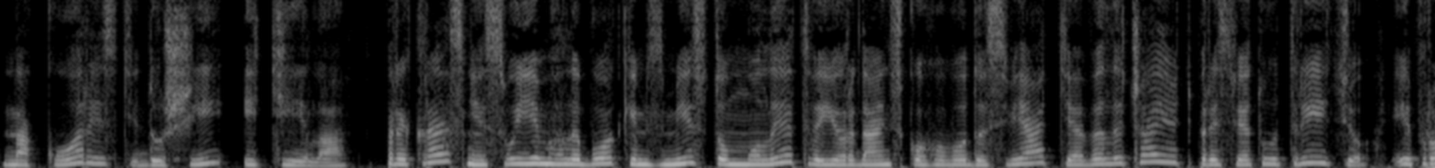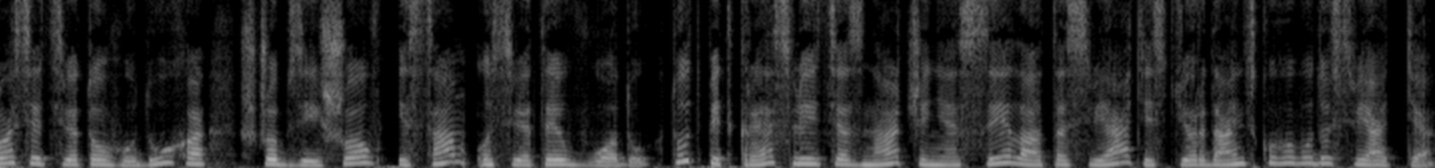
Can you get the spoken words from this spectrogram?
на користь душі і тіла. Прекрасні своїм глибоким змістом молитви Йорданського водосвяття величають Пресвяту Трійцю і просять Святого Духа, щоб зійшов і сам освятив воду. Тут підкреслюється значення, сила та святість Йорданського водосвяття.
